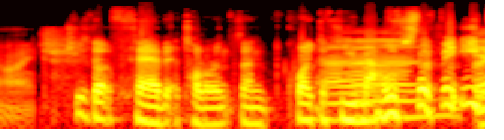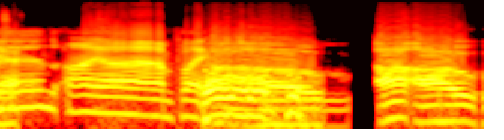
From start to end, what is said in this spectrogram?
All right. She's got a fair bit of tolerance and quite a few mouths to feed. And I am playing. Oh. Uh oh.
